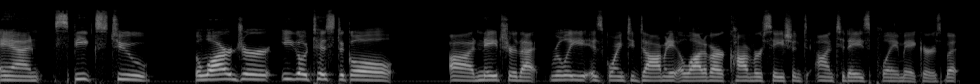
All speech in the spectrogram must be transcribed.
and speaks to the larger egotistical uh, nature that really is going to dominate a lot of our conversation t- on today's playmakers. But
